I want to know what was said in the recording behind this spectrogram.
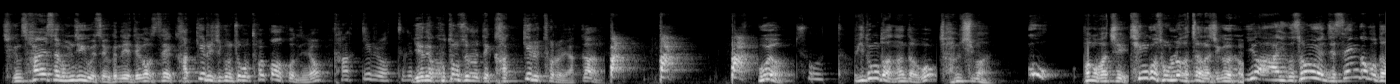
지금 살살 움직이고 있어요 근데 내가 봤을 때 각기를 지금 조금 털 것 같거든요 각기를 어떻게 얘네? 고통스러울 때 각기를 털어 약간 빡빡 빡 뭐야 죽었다. 이동도 안 한다고? 잠시만 오! 방금 봤지? 튕고서 올라갔잖아 지금 야 이거 성현제 센가 보다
